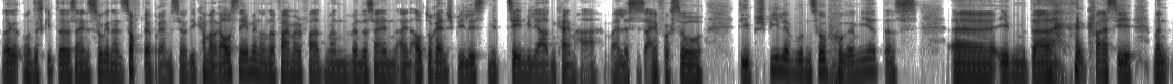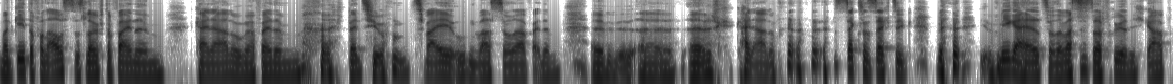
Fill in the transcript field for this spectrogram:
Und es gibt da eine sogenannte Softwarebremse und die kann man rausnehmen und auf einmal fährt man, wenn das ein, ein Autorennspiel ist, mit 10 Milliarden kmh. Weil es ist einfach so, die Spiele wurden so programmiert, dass äh, eben da quasi, man, man geht davon aus, das läuft auf einem, keine Ahnung, auf einem Pentium 2 irgendwas oder auf einem äh, äh, äh, keine Ahnung, 66 Megahertz oder was es da früher nicht gab.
